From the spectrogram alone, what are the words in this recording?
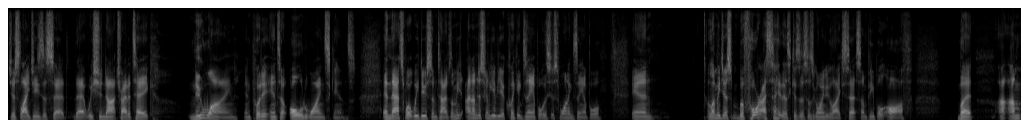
Just like Jesus said, that we should not try to take new wine and put it into old wineskins. And that's what we do sometimes. Let me and I'm just going to give you a quick example. This is just one example. And let me just before I say this cuz this is going to like set some people off, but I, I'm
